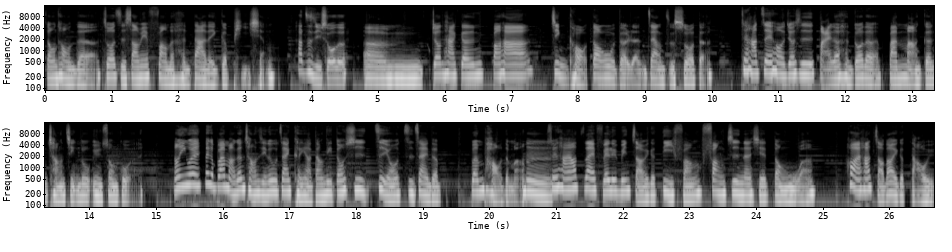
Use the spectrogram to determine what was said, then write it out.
总统的桌子上面放了很大的一个皮箱，他自己说的。嗯，就他跟帮他。进口动物的人这样子说的，所以他最后就是买了很多的斑马跟长颈鹿运送过来，然后因为那个斑马跟长颈鹿在肯亚当地都是自由自在的奔跑的嘛，嗯，所以他要在菲律宾找一个地方放置那些动物啊。后来他找到一个岛屿，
